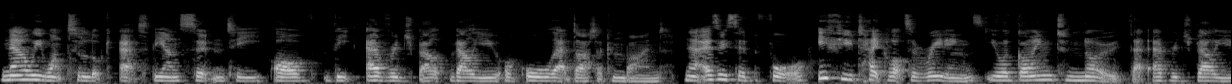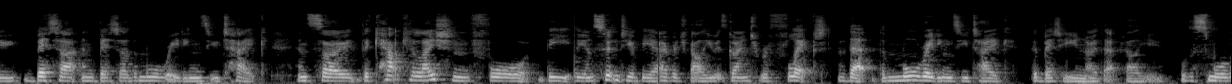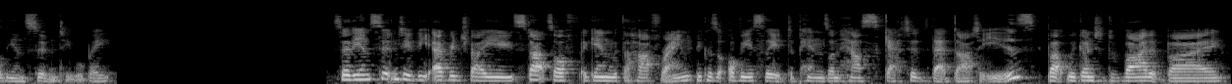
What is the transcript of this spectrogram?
Now we want to look at the uncertainty of the average value of all that data combined. Now, as we said before, if you take lots of readings, you are going to know that average value better and better the more readings you take. And so the calculation for the, the uncertainty of the average value is going to reflect that the more readings you take, the better you know that value, or the smaller the uncertainty will be. So the uncertainty of the average value starts off again with the half range because obviously it depends on how scattered that data is, but we're going to divide it by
